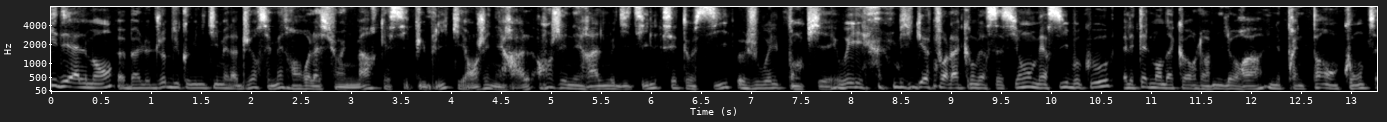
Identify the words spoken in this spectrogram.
idéalement euh, bah, le job du community manager c'est mettre en relation une marque et ses publics et en général, en général nous dit-il, c'est aussi jouer le pompier. Oui, big up pour la conversation, merci beaucoup. Elle est tellement d'accord, leur Laura, ils ne prennent pas en compte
